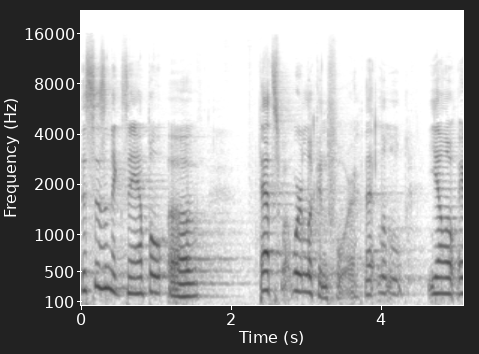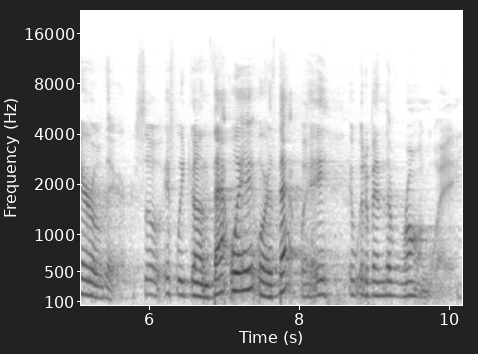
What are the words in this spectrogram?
This is an example of that's what we're looking for, that little yellow arrow there. So if we'd gone that way or that way, it would have been the wrong way.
